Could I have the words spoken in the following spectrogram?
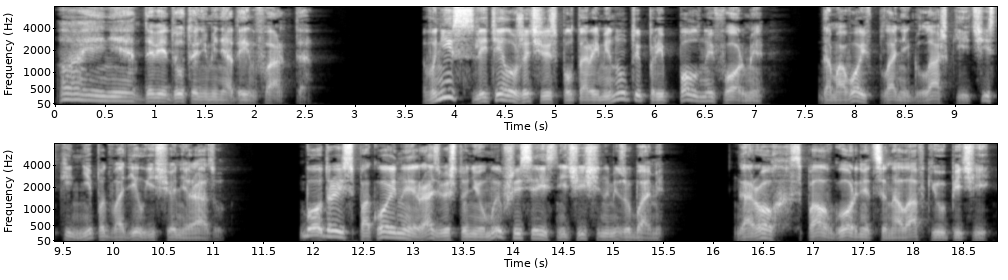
Ой, нет, доведут они меня до инфаркта. Вниз слетел уже через полторы минуты при полной форме, Домовой в плане глажки и чистки не подводил еще ни разу. Бодрый, спокойный, разве что не умывшийся и с нечищенными зубами. Горох спал в горнице на лавке у печи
